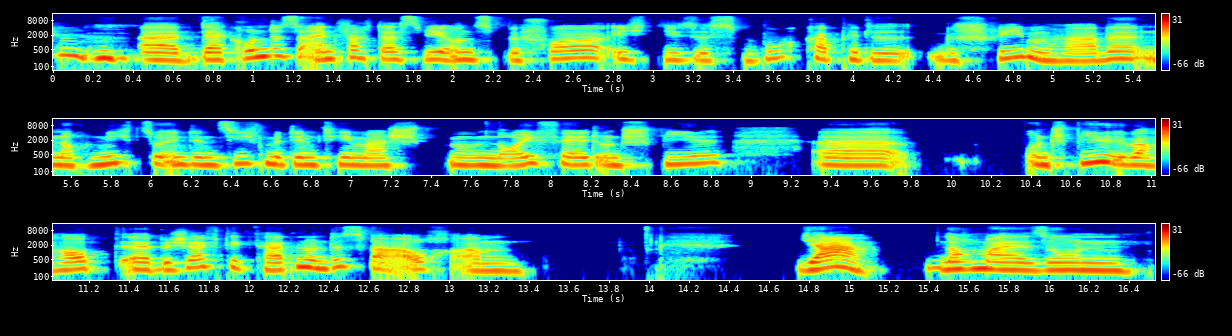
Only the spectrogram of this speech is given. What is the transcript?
Mhm. Äh, der Grund ist einfach, dass wir uns, bevor ich dieses Buchkapitel geschrieben habe, noch nicht so intensiv mit dem Thema Neufeld und Spiel äh, und Spiel überhaupt äh, beschäftigt hatten. Und das war auch, ähm, ja, nochmal so ein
